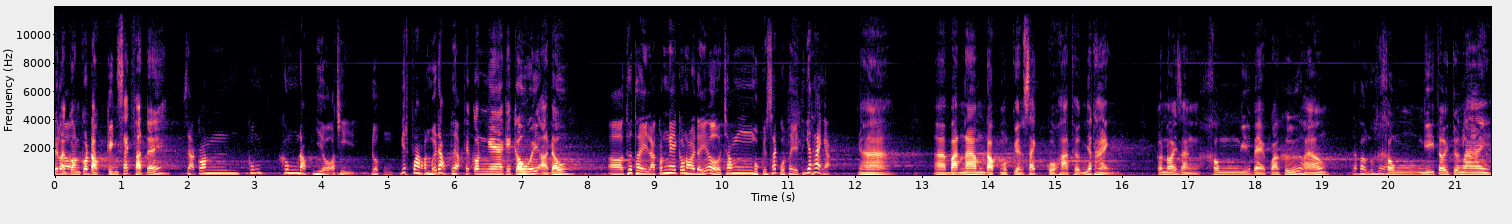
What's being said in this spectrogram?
Tức là Ờ. con có đọc kinh sách Phật đấy. dạ con cũng không đọc nhiều chỉ được biết qua con mới đọc thôi ạ Thế con nghe cái câu ấy ở đâu? Ờ, thưa thầy là con nghe câu nói đấy ở trong một quyển sách của thầy Thích Nhất Hạnh ạ. À, à, bạn Nam đọc một quyển sách của Hòa Thượng Nhất Hạnh. Có nói rằng không nghĩ về quá khứ, phải không? Dạ vâng đúng rồi. ạ. Không nghĩ tới tương lai,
